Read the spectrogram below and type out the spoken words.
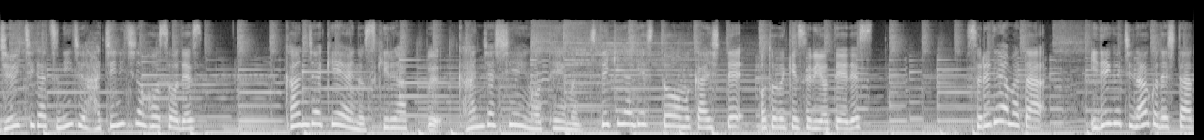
11月28日の放送です。患者ケアへのスキルアップ患者支援をテーマに素敵なゲストをお迎えしてお届けする予定です。それではまた井出口直子でした。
